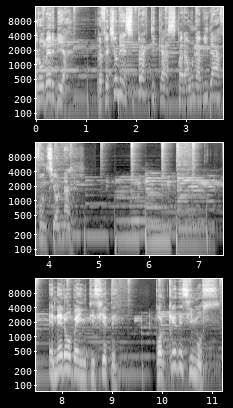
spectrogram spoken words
Proverbia. Reflexiones prácticas para una vida funcional. Enero 27. ¿Por qué decimos?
